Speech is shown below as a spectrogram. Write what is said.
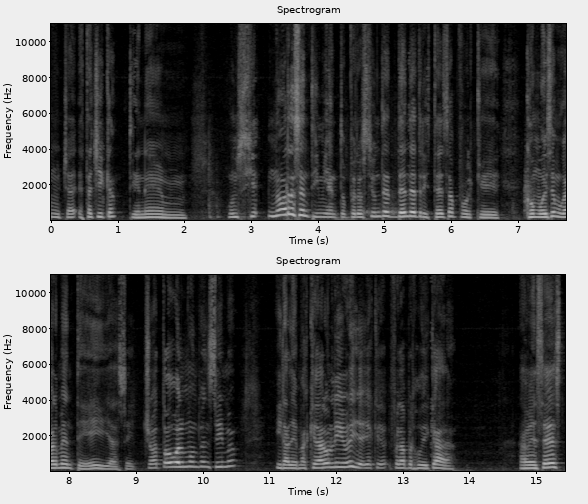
mucha esta chica tiene mm, un. No resentimiento, pero sí un desdén de tristeza porque, como dice vulgarmente, ella se echó a todo el mundo encima y las demás quedaron libres y ella fue la perjudicada. A veces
